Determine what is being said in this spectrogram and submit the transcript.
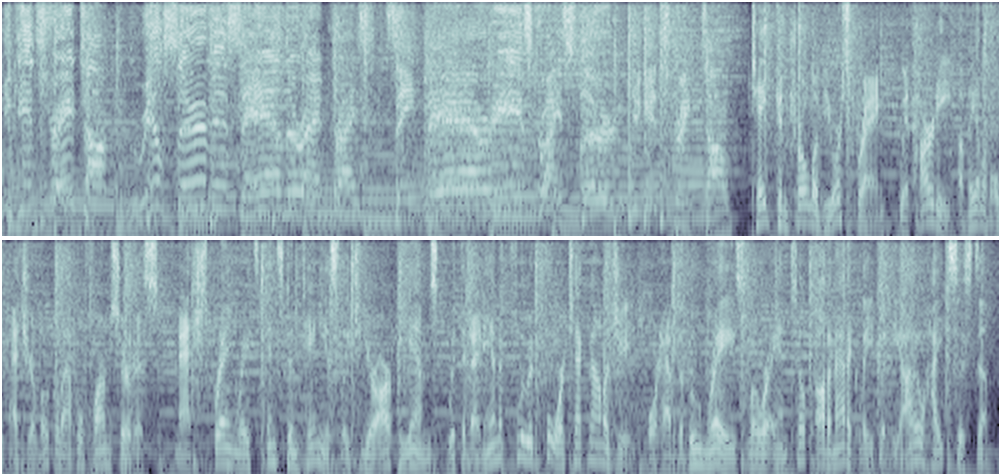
You get straight talk, real service, the right price. St. Mary's Chrysler. You get straight talk. Take control of your spraying with Hardi, available at your local Apple Farm Service. Match spraying rates instantaneously to your RPMs with the Dynamic Fluid 4 technology, or have the boom raise, lower, and tilt automatically with the Auto Height system.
